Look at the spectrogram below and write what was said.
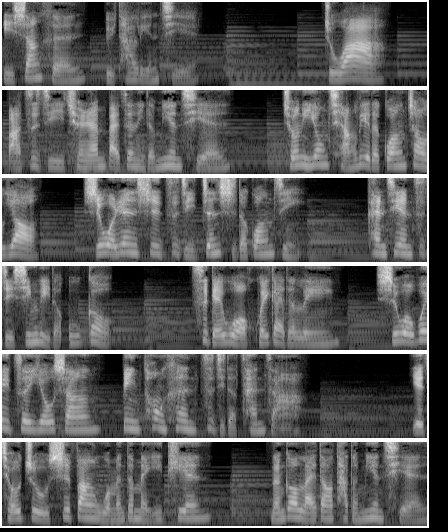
以伤痕与他连结。主啊，把自己全然摆在你的面前，求你用强烈的光照耀，使我认识自己真实的光景，看见自己心里的污垢，赐给我悔改的灵，使我畏罪忧伤。并痛恨自己的掺杂，也求主释放我们的每一天，能够来到他的面前，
